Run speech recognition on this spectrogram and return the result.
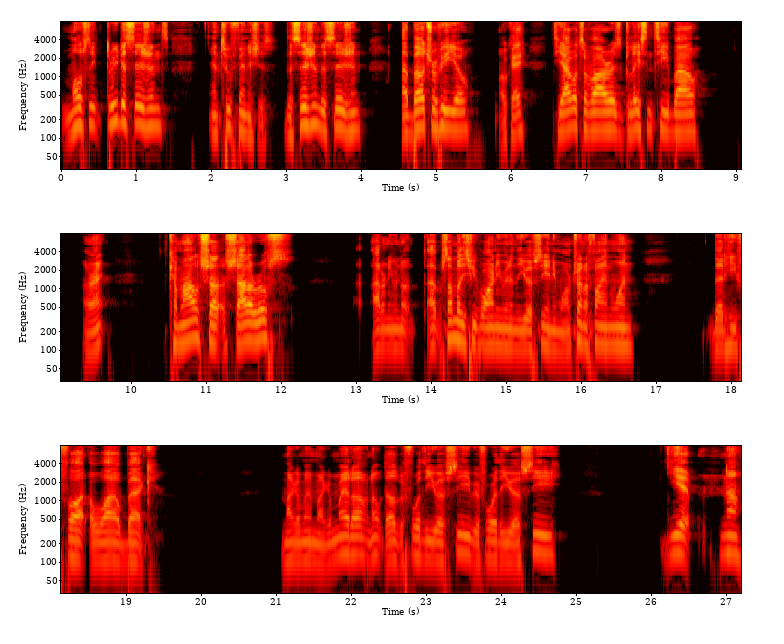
mostly three decisions and two finishes. Decision, decision. Abel Trujillo, okay. Thiago Tavares, Gleison Tibau, all right. Kamal Sh-. I don't even know. Uh, some of these people aren't even in the UFC anymore. I'm trying to find one that he fought a while back. Magomed Magomedov. Nope, that was before the UFC. Before the UFC. Yep. No.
